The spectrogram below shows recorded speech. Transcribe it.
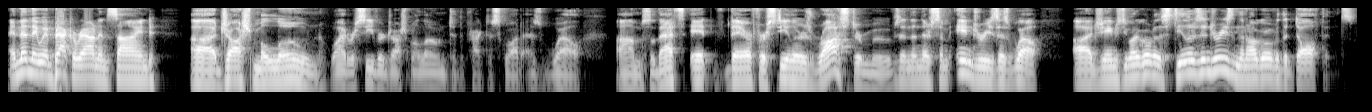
And then they went back around and signed uh, Josh Malone, wide receiver Josh Malone, to the practice squad as well. Um, so that's it there for Steelers roster moves. And then there's some injuries as well. Uh, James, do you want to go over the Steelers injuries and then I'll go over the Dolphins?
